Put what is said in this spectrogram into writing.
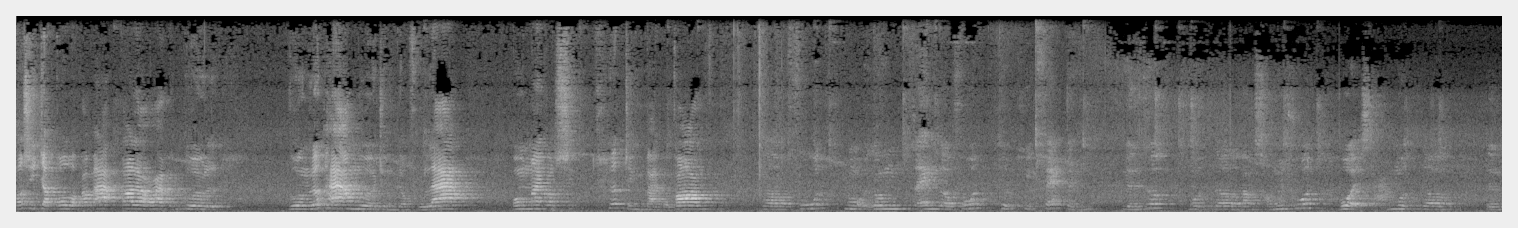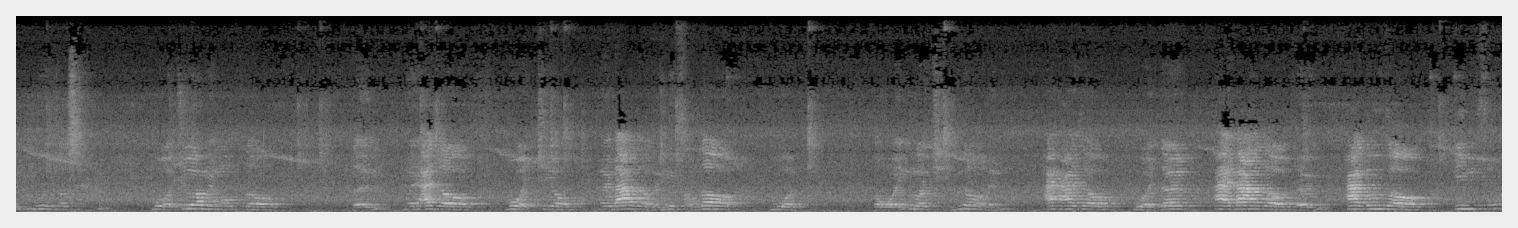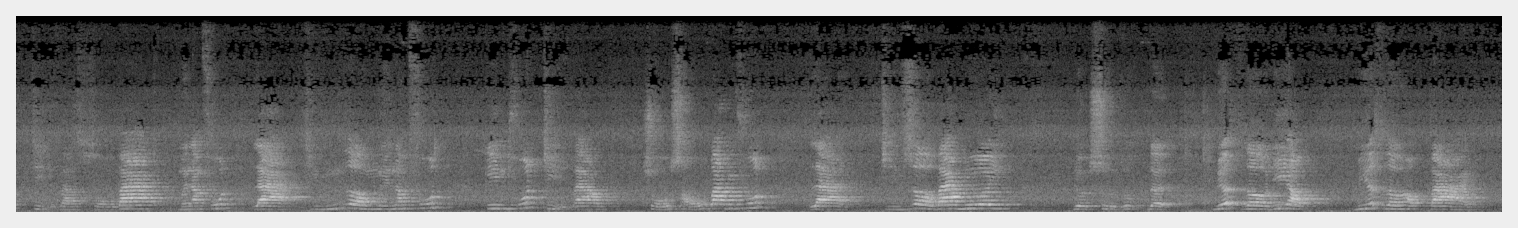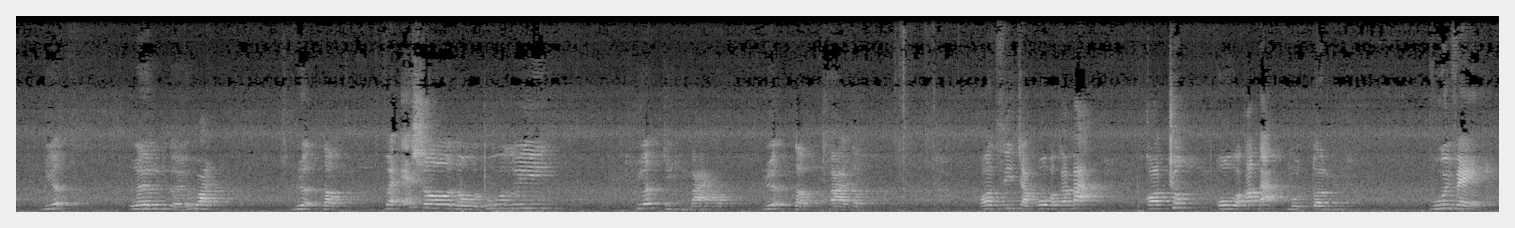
Con xin chào cô và các bạn, con là Hoàng Văn Cường, vườn lớp 2A10 trường trường Phú La. Hôm nay con sẽ thuyết trình bài của con. Giờ phút, nội dung xem giờ phút, thực hiện phép tính, kiến thức 1 giờ bằng 60 phút, buổi sáng 1 giờ đến 10 giờ sáng, buổi trưa 11 giờ đến 12 giờ, buổi chiều 13 giờ đến 16 giờ, buổi tối 19 giờ đến 22 giờ buổi đêm 23 giờ đến 24 giờ, kim phút chỉ vào số 3 15 phút là 9 giờ 15 phút. Kim phút chỉ vào số 6 30 phút là 9 giờ 30 được sử dụng để biết giờ đi học, biết giờ học bài, biết lên kế hoạch, luyện tập, vẽ sơ đồ tu duy, thuyết trình bài học luyện tập, bài tập. Con xin chào cô và các bạn. Con chúc cô và các bạn một tuần vui vẻ.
